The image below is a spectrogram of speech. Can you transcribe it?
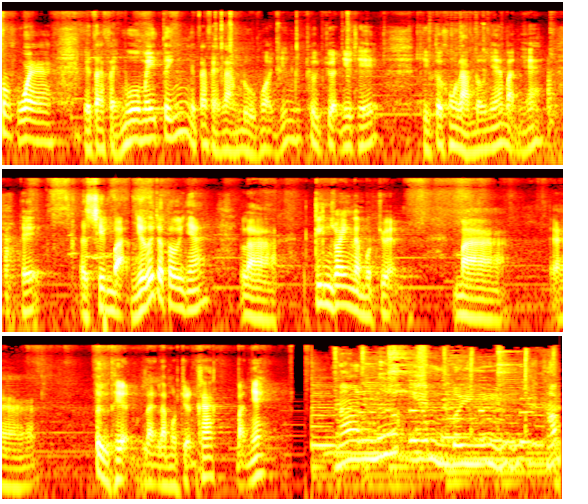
software. Người ta phải mua máy tính người ta phải làm đủ mọi những thứ chuyện như thế. Thì tôi không làm đâu nhé bạn nhé. Thế à, xin bạn nhớ cho tôi nhé là kinh doanh là một chuyện mà à, từ thiện lại là một chuyện khác bạn nhé. Non nước yên bình khắp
